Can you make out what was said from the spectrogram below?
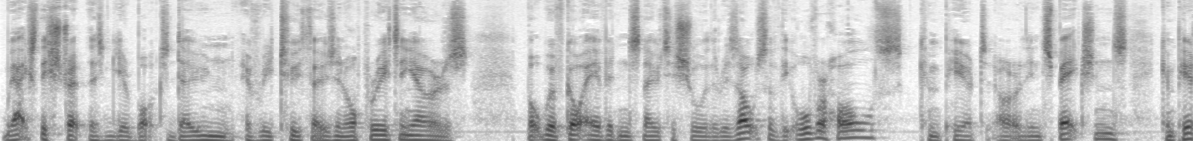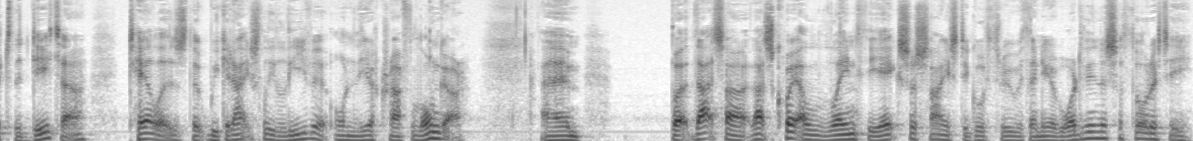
we actually strip this gearbox down every 2,000 operating hours, but we've got evidence now to show the results of the overhauls compared to, or the inspections compared to the data tell us that we could actually leave it on the aircraft longer. Um, but that's a that's quite a lengthy exercise to go through with an airworthiness authority.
